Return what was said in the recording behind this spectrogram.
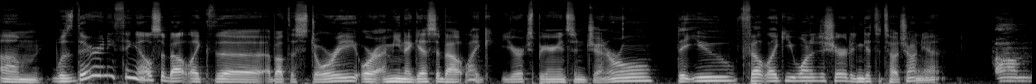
Um, was there anything else about like the about the story, or I mean, I guess about like your experience in general that you felt like you wanted to share, didn't get to touch on yet? Um,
